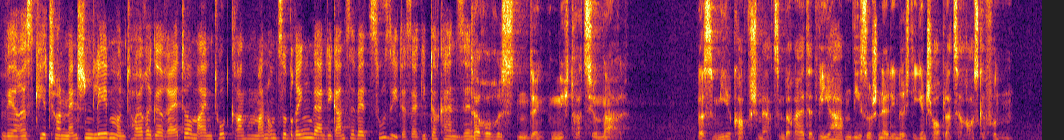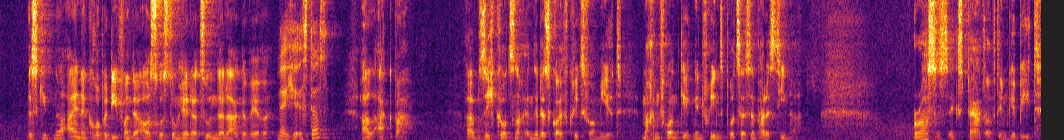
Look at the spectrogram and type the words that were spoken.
Wer riskiert schon Menschenleben und teure Geräte, um einen todkranken Mann umzubringen, während die ganze Welt zusieht? Das ergibt doch keinen Sinn. Terroristen denken nicht rational. Was mir Kopfschmerzen bereitet, wie haben die so schnell den richtigen Schauplatz herausgefunden? Es gibt nur eine Gruppe, die von der Ausrüstung her dazu in der Lage wäre. Welche ist das? Al-Akbar. Haben sich kurz nach Ende des Golfkriegs formiert. Machen Front gegen den Friedensprozess in Palästina. Ross ist Experte auf dem Gebiet.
